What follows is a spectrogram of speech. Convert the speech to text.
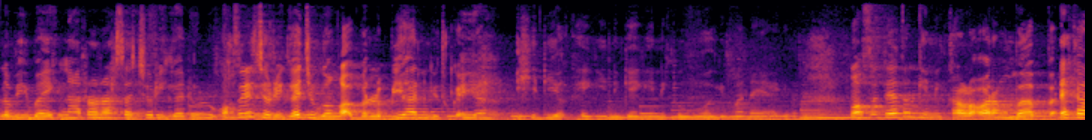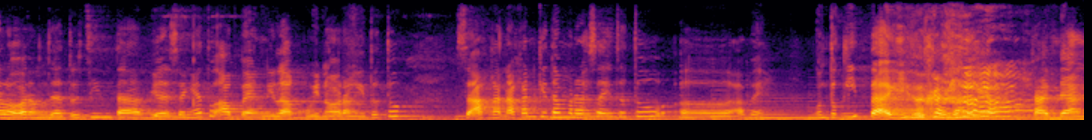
lebih baik naruh rasa curiga dulu. Maksudnya curiga juga nggak berlebihan gitu kayak Iya. ih dia kayak gini kayak gini ke gua gimana ya? gitu. Maksudnya tuh gini kalau orang baper eh kalau orang jatuh cinta biasanya tuh apa yang dilakuin orang itu tuh seakan-akan kita merasa itu tuh eh, apa ya untuk kita gitu kadang kadang.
